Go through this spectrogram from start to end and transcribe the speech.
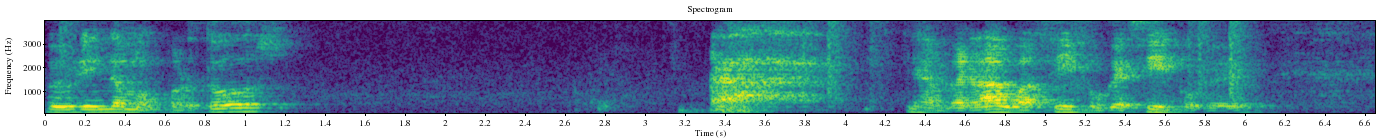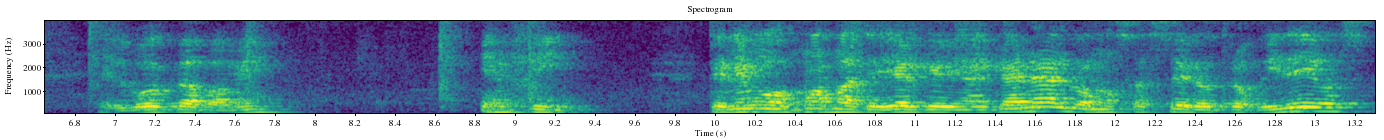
Hoy brindamos por todos. Ah, en verdad hago así porque sí, porque el vodka para mí. En fin, tenemos más material que viene al canal, vamos a hacer otros videos.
